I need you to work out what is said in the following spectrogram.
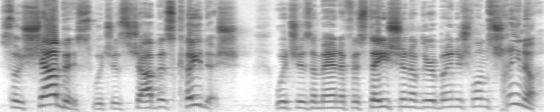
So Shabbos, which is Shabbos Kodesh, which is a manifestation of the Ribbono Shel Olam's Shechina.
